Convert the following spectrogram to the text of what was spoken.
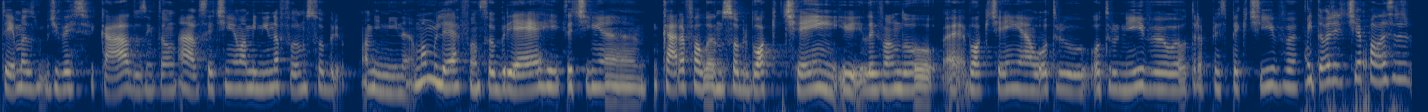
temas diversificados. Então, ah, você tinha uma menina falando sobre... Uma menina, uma mulher falando sobre R. Você tinha um cara falando sobre blockchain e levando é, blockchain a outro, outro nível, a outra perspectiva. Então a gente tinha palestras,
